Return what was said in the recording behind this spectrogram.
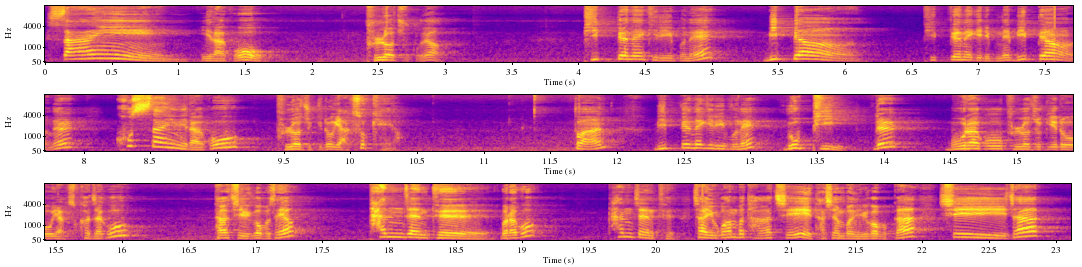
사인이라고 불러주고요. 빗변의 길이분의 밑변, 빗변의 길이분의 밑변을 코사인이라고 불러주기로 약속해요. 또한 밑변의 길이분의 높이를 뭐라고 불러주기로 약속하자고? 다 같이 읽어보세요. 탄젠트. 뭐라고? 탄젠트. 자, 이거 한번 다 같이 다시 한번 읽어볼까? 시작.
